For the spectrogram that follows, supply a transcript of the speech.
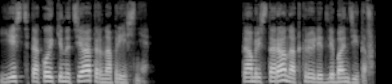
Есть такой кинотеатр на Пресне. Там ресторан открыли для бандитов.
